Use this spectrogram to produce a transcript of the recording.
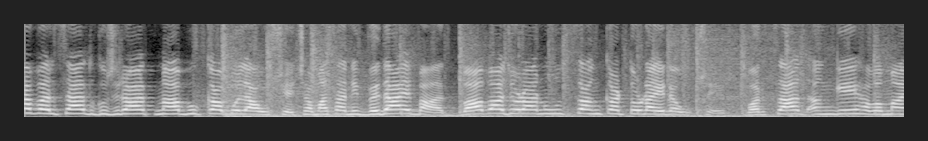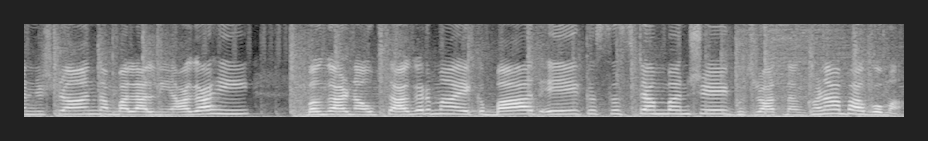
વરસતા વરસાદ ગુજરાતમાં ભૂક્કા બોલાવશે. ચોમાસાની વિદાય બાદ વાવાઝોડાનું સંકટ તોડાઈ રહ્યું છે. વરસાદ અંગે હવામાન નિષ્ણાંત અંબાલાલની આગાહી. બંગાળના ઉપસાગરમાં એક બાદ એક સિસ્ટમ બનશે. ગુજરાતના ઘણા ભાગોમાં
